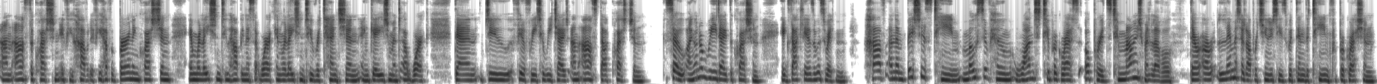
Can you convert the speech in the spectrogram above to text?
and ask the question if you have it. If you have a burning question in relation to happiness at work, in relation to retention, engagement at work, then do feel free to reach out and ask that question. So I'm going to read out the question exactly as it was written. Have an ambitious team, most of whom want to progress upwards to management level. There are limited opportunities within the team for progression.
